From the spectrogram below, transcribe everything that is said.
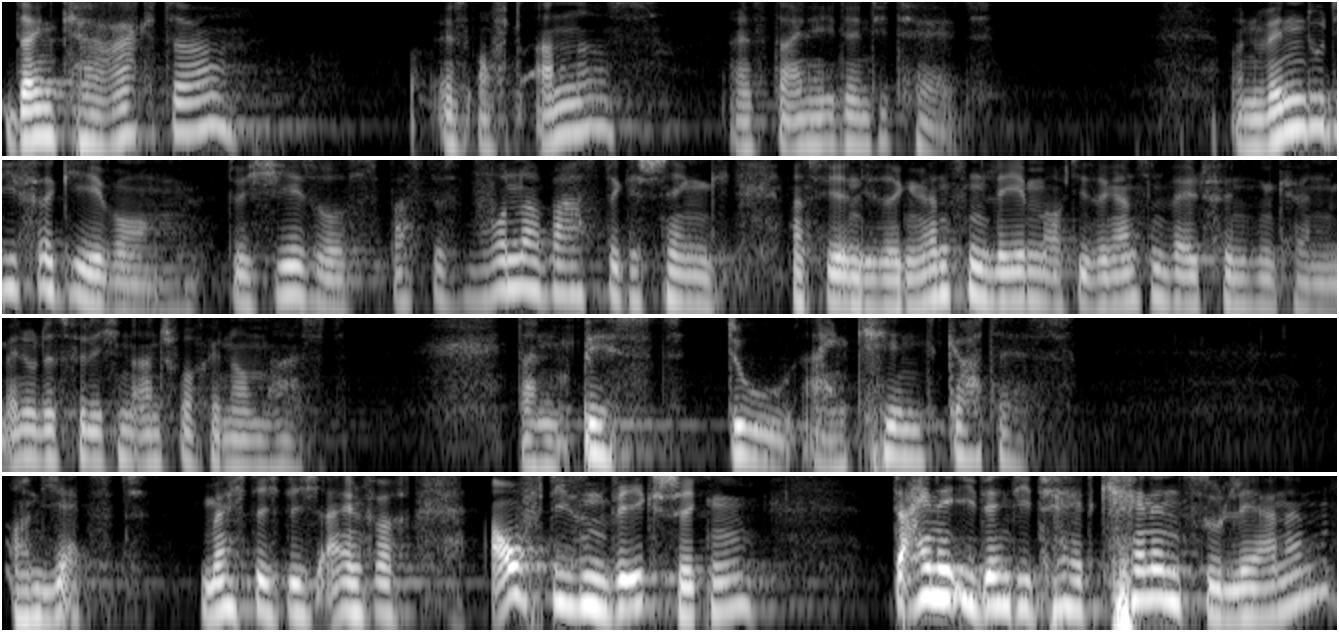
Dein Charakter ist oft anders als deine Identität. Und wenn du die Vergebung durch Jesus, was das wunderbarste Geschenk, was wir in diesem ganzen Leben, auf dieser ganzen Welt finden können, wenn du das für dich in Anspruch genommen hast, dann bist du ein Kind Gottes. Und jetzt möchte ich dich einfach auf diesen Weg schicken, deine Identität kennenzulernen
